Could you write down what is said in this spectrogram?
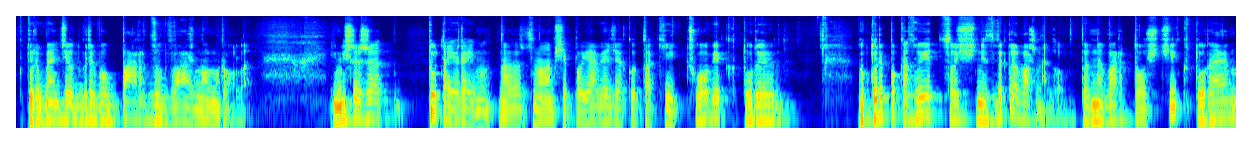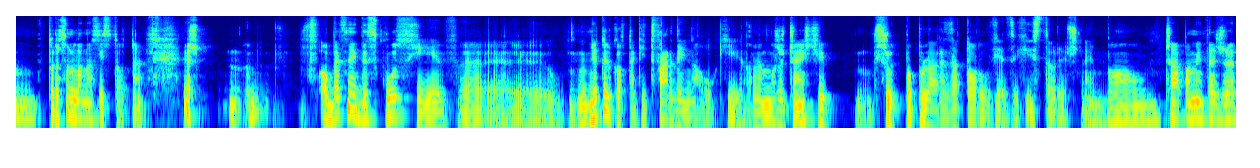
który będzie odgrywał bardzo ważną rolę. I myślę, że tutaj Raymond na- zaczyna nam się pojawiać jako taki człowiek, który, no, który pokazuje coś niezwykle ważnego, pewne wartości, które, które są dla nas istotne. Wiesz, w obecnej dyskusji, w, e, nie tylko w takiej twardej nauki, ale może częściej wśród popularyzatorów wiedzy historycznej, bo trzeba pamiętać, że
